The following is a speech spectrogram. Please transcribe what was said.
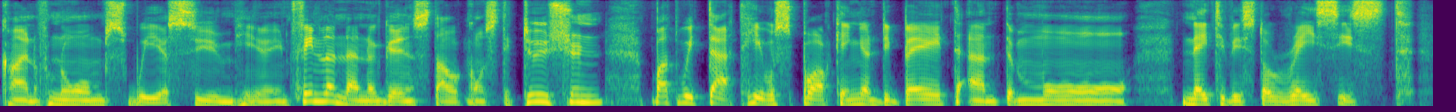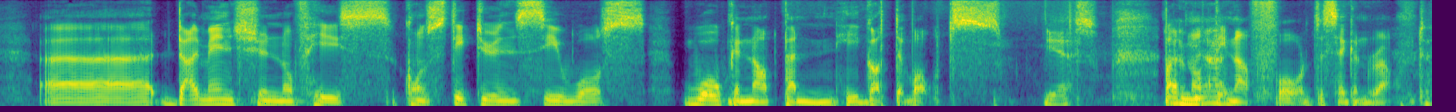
kind of norms we assume here in Finland and against our constitution. But with that, he was sparking a debate, and the more nativist or racist uh, dimension of his constituency was woken up and he got the votes. Yes. But um, not I, enough for the second round.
